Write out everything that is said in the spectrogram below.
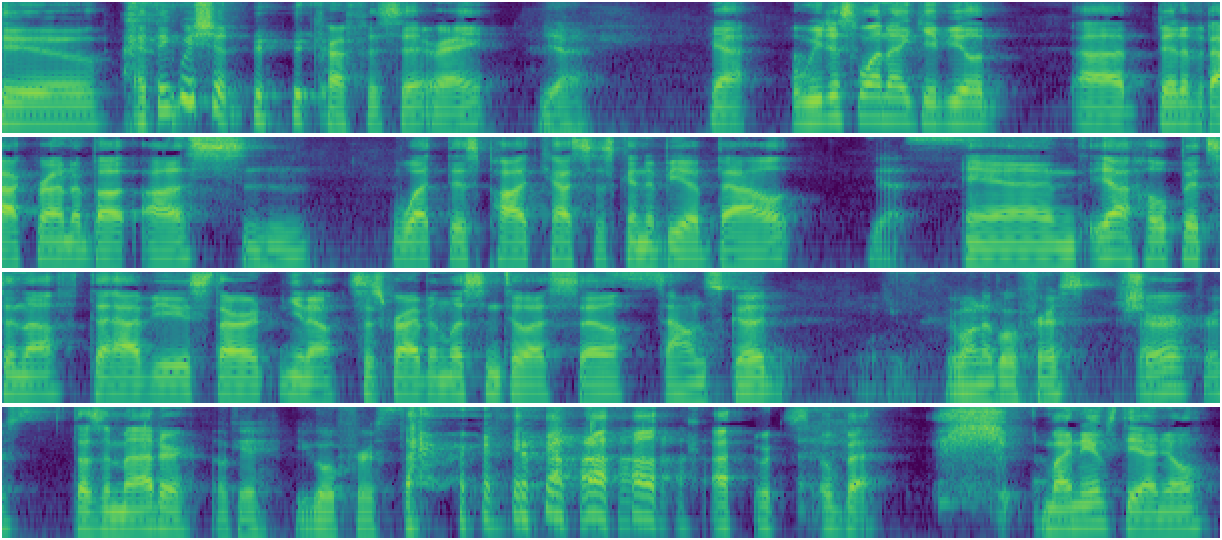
to, I think we should preface it, right? yeah, Yeah. We just want to give you a, a bit of a background about us, mm-hmm. what this podcast is going to be about. Yes. And yeah, hope it's enough to have you start, you know, subscribe and listen to us. So Sounds good. We want to go first? Should Sure. go First? doesn't matter. Okay, you go first. Oh, God, we're so bad. My name's Daniel.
